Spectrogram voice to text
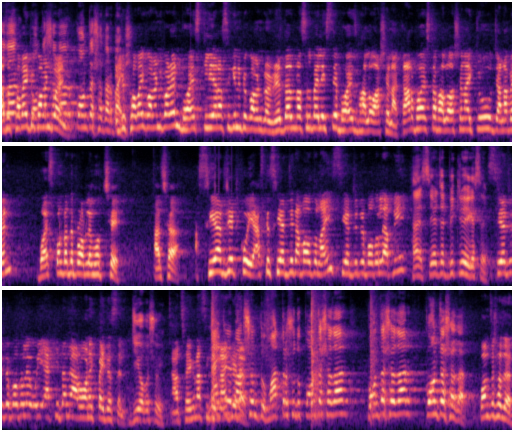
আচ্ছা, সবাই একটু comment করেন। একটু সবাই কমেন্ট করেন ভয়েস ক্লিয়ার আছে কিনা একটু কমেন্ট করেন। রেজাল নাসেল ভাই লিখছে ভয়েস ভালো আসে না। কার ভয়েসটা ভালো আসে না একটু জানাবেন। ভয়েস কোনটাতে প্রবলেম হচ্ছে? আচ্ছা। সিআর জেট কই? আজকে সিআরজেট আপাতত নাই। বদলে আপনি হ্যাঁ সিআরজেড বিক্রি হয়ে গেছে। বদলে ওই একই দামে আরও অনেক পাইতেছেন। জি অবশ্যই। আচ্ছা এখানে আছে কি? ভার্সন টু মাত্র শুধু পঞ্চাশ হাজার পঞ্চাশ হাজার পঞ্চাশ হাজার। পঞ্চাশ হাজার?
